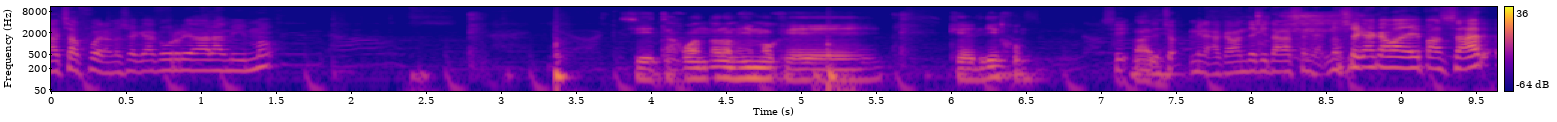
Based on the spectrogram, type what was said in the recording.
La ha echado fuera, no sé qué ha ocurrido ahora mismo. Sí, está jugando lo mismo que, que él dijo. Sí, de hecho, mira, acaban de quitar la señal. No sé qué acaba de pasar.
